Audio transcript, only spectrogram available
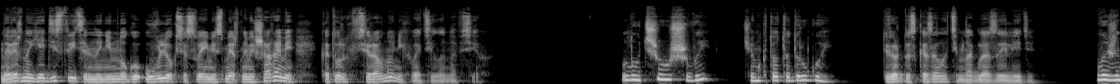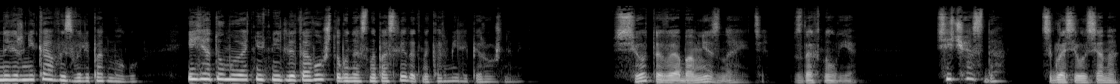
Наверное, я действительно немного увлекся своими смертными шарами, которых все равно не хватило на всех. Лучше уж вы, чем кто-то другой, твердо сказала темноглазая леди. Вы же наверняка вызвали подмогу. И я думаю, отнюдь не для того, чтобы нас напоследок накормили пирожными. все то вы обо мне знаете, вздохнул я. Сейчас да, согласилась она.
